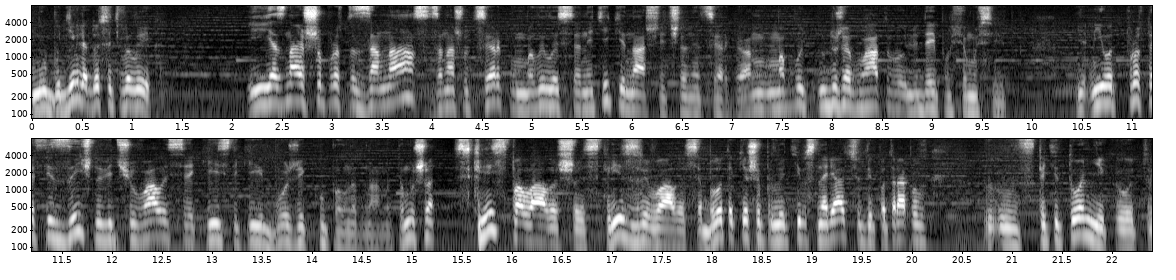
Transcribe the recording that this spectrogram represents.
ну, будівля досить велика. І я знаю, що просто за нас, за нашу церкву, молилися не тільки наші члени церкви, а мабуть, ну, дуже багато людей по всьому світу. І, от просто фізично відчувалося якийсь такий Божий купол над нами. Тому що скрізь спалало щось, скрізь зривалося. Було таке, що прилетів снаряд сюди, потрапив в пятитонник, от, е,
